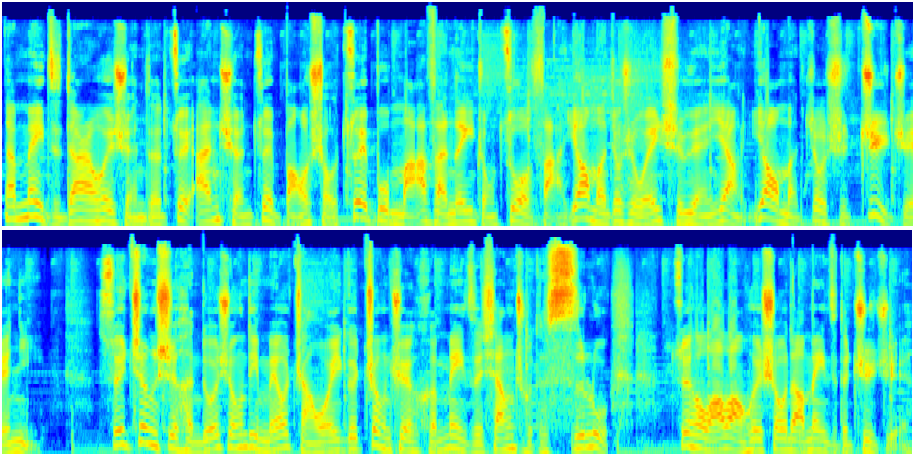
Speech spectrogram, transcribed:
那妹子当然会选择最安全、最保守、最不麻烦的一种做法，要么就是维持原样，要么就是拒绝你。所以正是很多兄弟没有掌握一个正确和妹子相处的思路，最后往往会受到妹子的拒绝。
